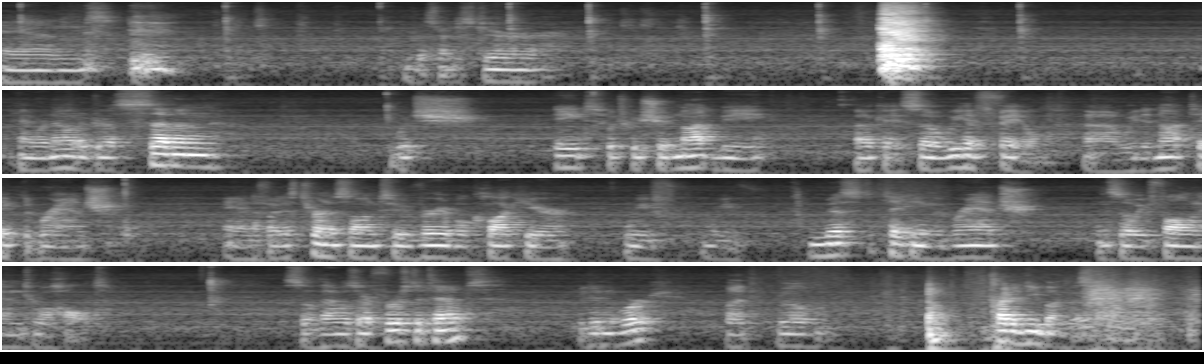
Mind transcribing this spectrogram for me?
and address register. And we're now at address 7, which 8, which we should not be. Okay, so we have failed. Uh, we did not take the branch, And if I just turn this on to variable clock here, we've, we've missed taking the branch, and so we've fallen into a halt. So that was our first attempt. It didn't work, but we'll try to debug this.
